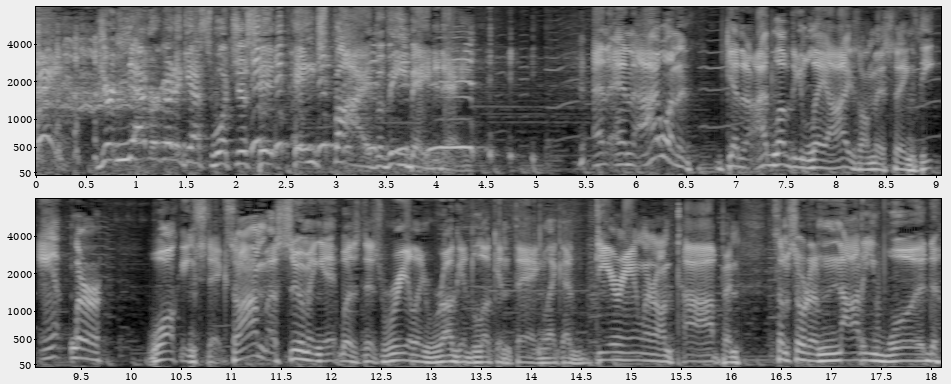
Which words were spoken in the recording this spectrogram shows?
babe, you're never going to guess what just hit page five of eBay today. And and I want to get. I'd love to lay eyes on this thing. The antler walking stick. So I'm assuming it was this really rugged looking thing, like a deer antler on top and some sort of knotty wood,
